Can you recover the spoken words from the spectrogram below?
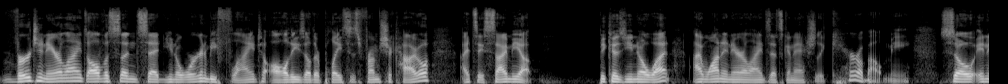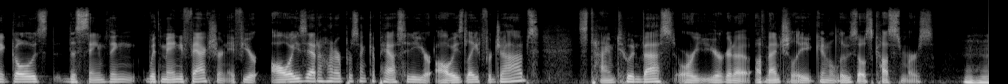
Virgin Airlines all of a sudden said, you know, we're going to be flying to all these other places from Chicago, I'd say sign me up. Because you know what? I want an airlines that's going to actually care about me. So, and it goes the same thing with manufacturing. If you're always at 100% capacity, you're always late for jobs, it's time to invest or you're going to eventually going to lose those customers. Mm-hmm.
